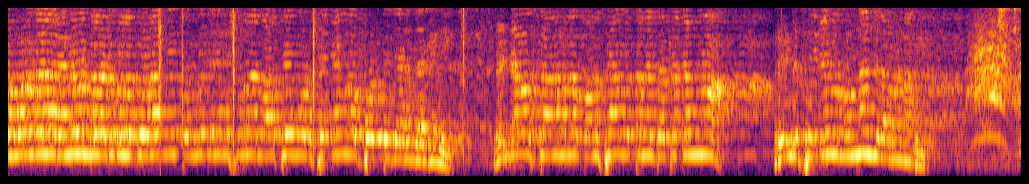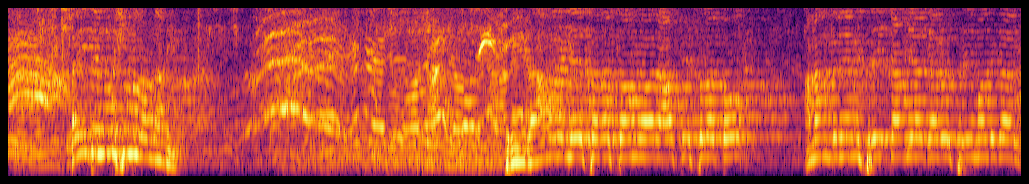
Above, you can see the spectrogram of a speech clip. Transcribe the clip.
మూడు వేల రెండు వందల అడుగుల దూరాన్ని తొమ్మిది నిమిషముల నలభై మూడు సెకండ్లో పూర్తి చేయడం జరిగింది రెండవ స్థానంలో కొనసాగుతున్న జత కన్నా రెండు సెకండ్లు ముందంజలో ఉన్నది ఐదు నిమిషములు ఉన్నది శ్రీ రామలింగేశ్వర స్వామి వారి ఆశీస్సులతో అనంతరేని శ్రీ కావ్య గారు శ్రీమతి గారు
